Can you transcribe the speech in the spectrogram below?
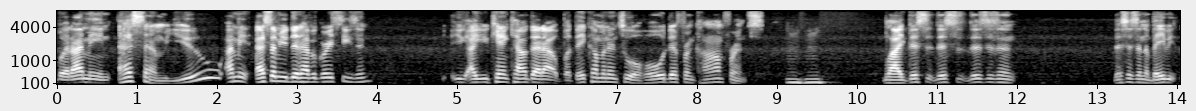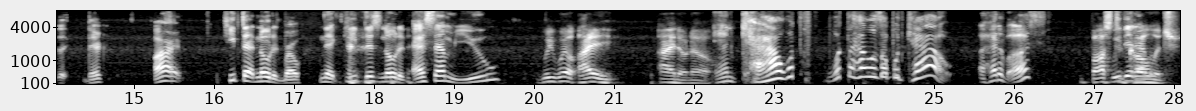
but I mean SMU. I mean SMU did have a great season. You I- you can't count that out, but they coming into a whole different conference. Mm-hmm. Like this is this is this isn't this isn't a baby. They're all right. Keep that noted, bro. Nick, keep this noted. SMU We will. I. I don't know. and Cal. What the what the hell is up with Cal? Ahead of us? Boston did have College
